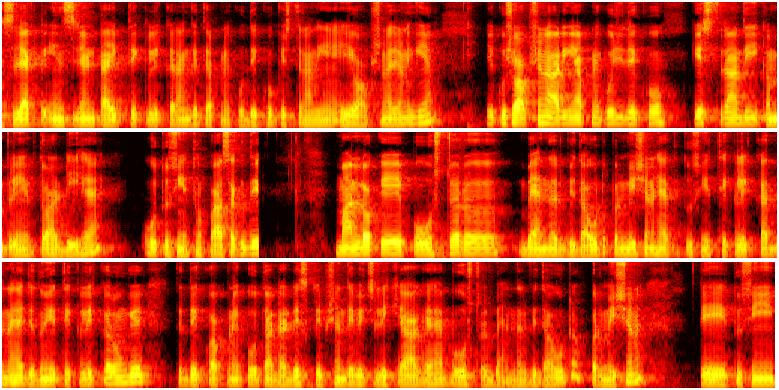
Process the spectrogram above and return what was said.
ਸਿਲੈਕਟ ਇਨਸੀਡੈਂਟ ਟਾਈਪ ਤੇ ਕਲਿੱਕ ਕਰਾਂਗੇ ਤੇ ਆਪਣੇ ਕੋ ਦੇਖੋ ਕਿਸ ਤਰ੍ਹਾਂ ਦੀਆਂ ਇਹ ਆਪਸ਼ਨ ਆ ਜਾਣਗੀਆਂ ਇਹ ਕੁਝ ਆਪਸ਼ਨ ਆ ਰਹੀਆਂ ਆਪਣੇ ਕੋ ਜੀ ਦੇਖੋ ਕਿਸ ਤਰ੍ਹਾਂ ਦੀ ਕੰਪਲੇਂਟ ਤੁਹਾਡੀ ਹੈ ਉਹ ਤੁਸੀਂ ਇੱਥੋਂ ਪਾ ਸਕਦੇ ਮੰਨ ਲਓ ਕਿ ਪੋਸਟਰ, ਬੈਨਰ ਵਿਦਆਊਟ ਪਰਮਿਸ਼ਨ ਹੈ, ਤਾਂ ਤੁਸੀਂ ਇੱਥੇ ਕਲਿੱਕ ਕਰ ਦੇਣਾ ਹੈ। ਜਦੋਂ ਇੱਥੇ ਕਲਿੱਕ ਕਰੋਗੇ, ਤੇ ਦੇਖੋ ਆਪਣੇ ਕੋਲ ਤੁਹਾਡਾ ਡਿਸਕ੍ਰਿਪਸ਼ਨ ਦੇ ਵਿੱਚ ਲਿਖਿਆ ਆ ਗਿਆ ਹੈ, ਪੋਸਟਰ, ਬੈਨਰ ਵਿਦਆਊਟ ਪਰਮਿਸ਼ਨ ਤੇ ਤੁਸੀਂ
